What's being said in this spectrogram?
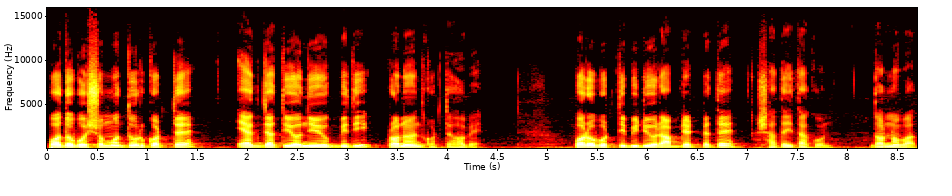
পদবৈষম্য দূর করতে এক জাতীয় নিয়োগ বিধি প্রণয়ন করতে হবে। পরবর্তী ভিডিওর আপডেট পেতে সাথেই থাকুন। ধন্যবাদ।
